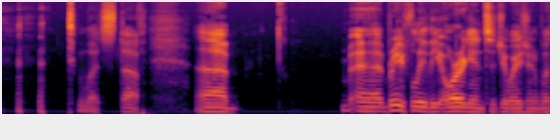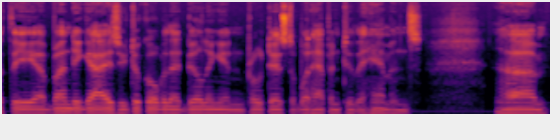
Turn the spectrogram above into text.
Too much stuff. Uh, uh, briefly, the Oregon situation with the uh, Bundy guys who took over that building in protest of what happened to the Hammonds. Um,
